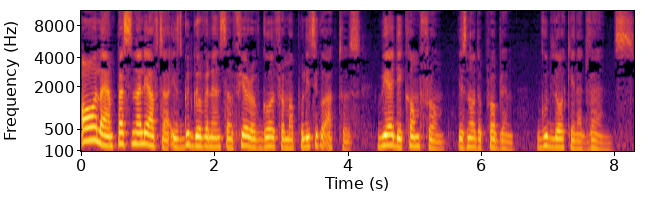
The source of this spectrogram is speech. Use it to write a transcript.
all I am personally after is good governance and fear of God from our political actors. Where they come from is not the problem. Good luck in advance.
